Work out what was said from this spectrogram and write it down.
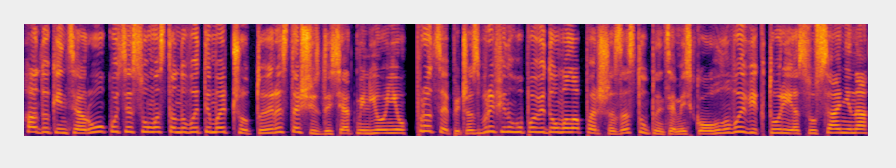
А до кінця року ця сума становитиме 460 мільйонів. Про це під час брифінгу повідомила перша заступниця міського голови Вікторія Сусаніна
